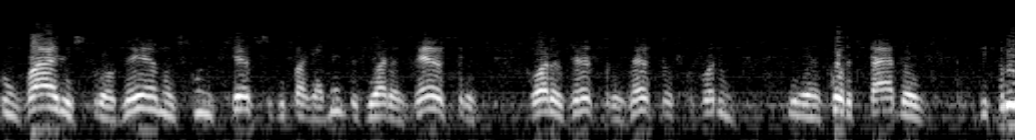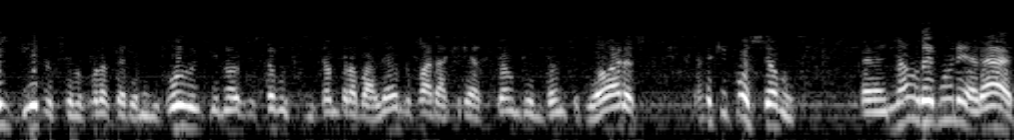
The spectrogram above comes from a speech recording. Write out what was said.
com vários problemas, com excesso de pagamento de horas extras, horas extras, extras que foram eh, cortadas e proibidas pelo próprio público, e nós estamos então trabalhando para a criação de um banco de horas, para que possamos eh, não remunerar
